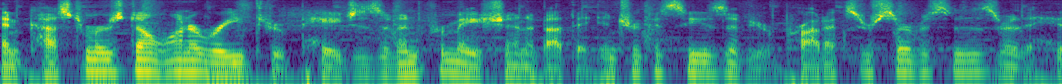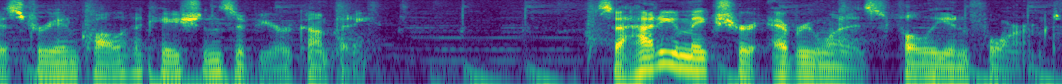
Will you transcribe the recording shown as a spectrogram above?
and customers don't want to read through pages of information about the intricacies of your products or services or the history and qualifications of your company. So, how do you make sure everyone is fully informed?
